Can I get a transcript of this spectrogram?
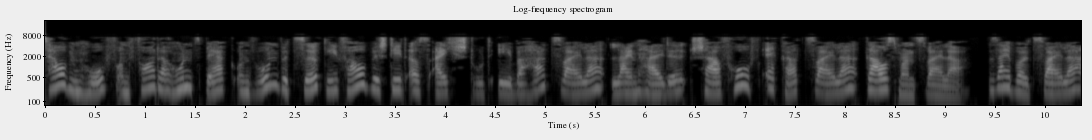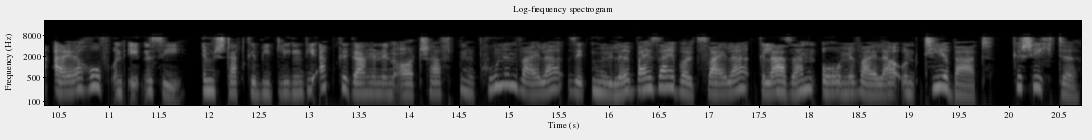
Taubenhof und Vorderhunsberg und Wohnbezirk IV besteht aus Eichstätt, Eberhardsweiler, Leinhalde, Schafhof, Eckartsweiler, Gaußmannsweiler, Seibolzweiler, Eierhof und Ebnesi. Im Stadtgebiet liegen die abgegangenen Ortschaften Kuhnenweiler, Sickmühle bei Seibolzweiler, Glasern, Urmeweiler und Tierbad. Geschichte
